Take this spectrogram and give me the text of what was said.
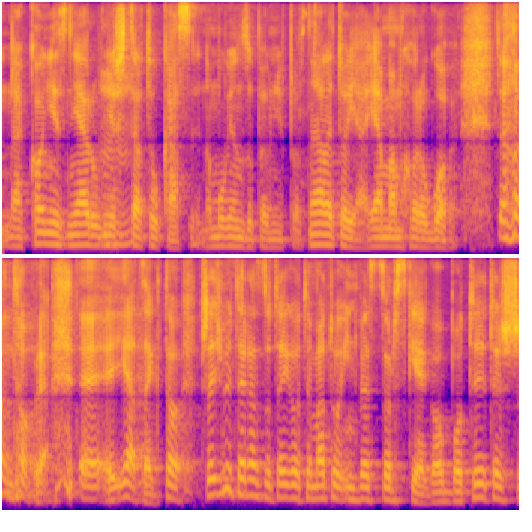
Na koniec dnia również mm -hmm. stratą kasy, no mówiąc zupełnie wprost. No ale to ja, ja mam chorogłowę. To dobra, e, Jacek, to przejdźmy teraz do tego tematu inwestorskiego, bo ty też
